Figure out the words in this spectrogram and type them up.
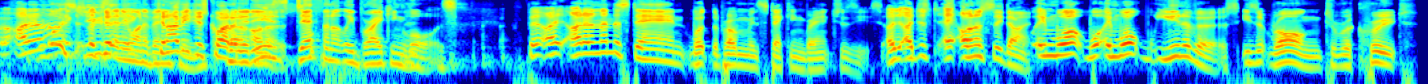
I don't We know. won't This- accuse can, anyone of anything. Can. I be just quite But it honest? is definitely breaking laws. But I, I don't understand what the problem with stacking branches is. I, I just I honestly don't. In what, what in what universe is it wrong to recruit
